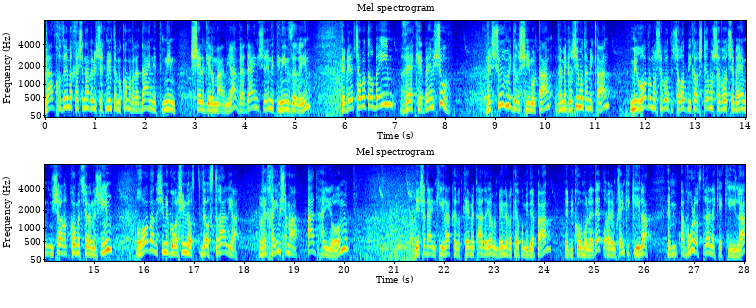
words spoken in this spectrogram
ואז חוזרים אחרי שנה ומשקמים את המקום, אבל עדיין נתינים של גרמניה, ועדיין נשארים נתינים זרים, וב-1940 זה יכה בהם שוב. ושוב מגרשים אותם, ומגרשים אותם מכאן. מרוב המושבות נשארות בעיקר שתי מושבות שבהן נשאר קומץ של אנשים. רוב האנשים מגורשים לאוס- לאוסטרליה וחיים שמה עד היום. יש עדיין קהילה כזאת קיימת עד היום, הם באים לבקר פה מדי פעם, בביקור מולדת, אבל הם חיים כקהילה. הם עברו לאוסטרליה כקהילה,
